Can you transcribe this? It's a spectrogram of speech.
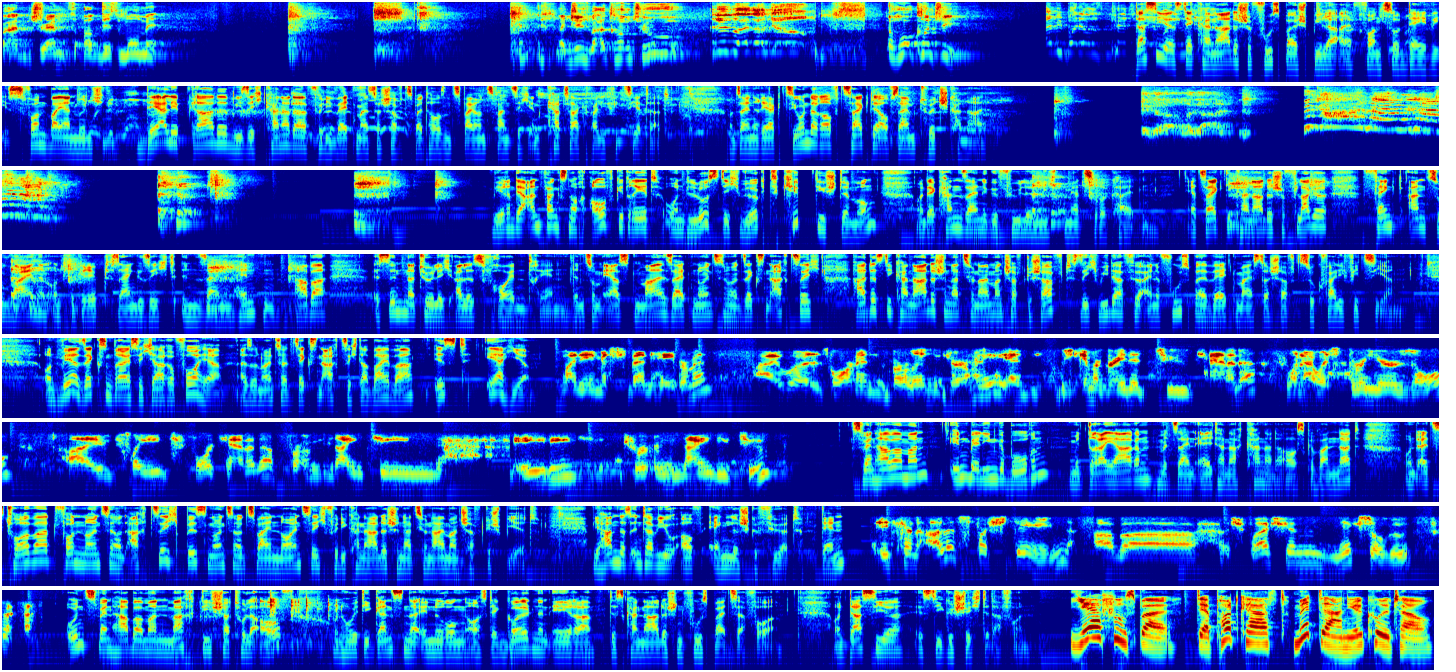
I've dreamt of this moment. My dreams about to come true. Dreams about to come true. The whole country. Das hier ist der kanadische Fußballspieler Alfonso Davies von Bayern München. Der erlebt gerade, wie sich Kanada für die Weltmeisterschaft 2022 in Katar qualifiziert hat. Und seine Reaktion darauf zeigt er auf seinem Twitch-Kanal. Während er anfangs noch aufgedreht und lustig wirkt, kippt die Stimmung und er kann seine Gefühle nicht mehr zurückhalten. Er zeigt die kanadische Flagge, fängt an zu weinen und begräbt sein Gesicht in seinen Händen. Aber es sind natürlich alles Freudentränen, denn zum ersten Mal seit 1986 hat es die kanadische Nationalmannschaft geschafft, sich wieder für eine Fußball-Weltmeisterschaft zu qualifizieren. Und wer 36 Jahre vorher, also 1986 dabei war, ist er hier. My name is Sven Haberman. I was born in Berlin, Germany, and we immigrated to Canada when I was three years old. I played for Canada from 1980 through 92. Sven Habermann, in Berlin geboren, mit drei Jahren mit seinen Eltern nach Kanada ausgewandert und als Torwart von 1980 bis 1992 für die kanadische Nationalmannschaft gespielt. Wir haben das Interview auf Englisch geführt, denn ich kann alles verstehen, aber sprechen nicht so gut. Und Sven Habermann macht die Schatulle auf und holt die ganzen Erinnerungen aus der goldenen Ära des kanadischen Fußballs hervor. Und das hier ist die Geschichte davon. Yeah Fußball, der Podcast mit Daniel Kultau.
